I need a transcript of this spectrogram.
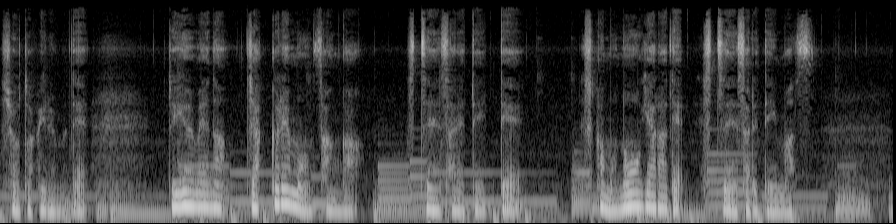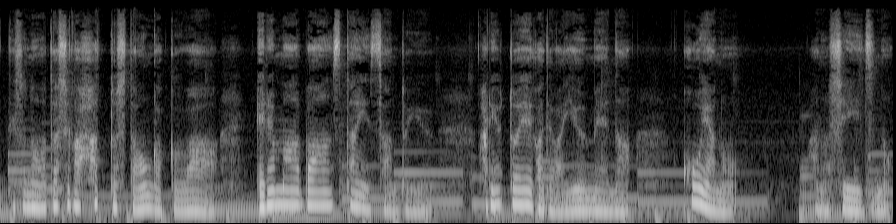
ショートフィルムで有名なジャック・レモンさんが出演されていてしかもノーギャラで出演されています。でその私がハッとした音楽はエルマー・バーンスタインさんというハリウッド映画では有名な荒野のあのシリーズの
